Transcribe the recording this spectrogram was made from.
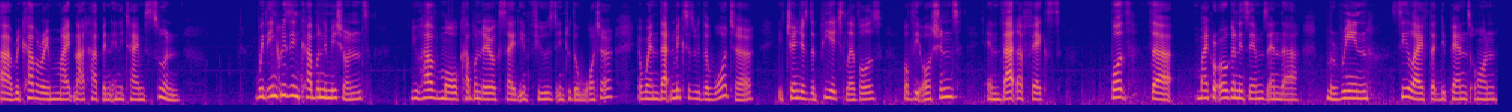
uh, recovery might not happen anytime soon. With increasing carbon emissions, you have more carbon dioxide infused into the water, and when that mixes with the water, it changes the pH levels of the oceans, and that affects both the microorganisms and the marine sea life that depends on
